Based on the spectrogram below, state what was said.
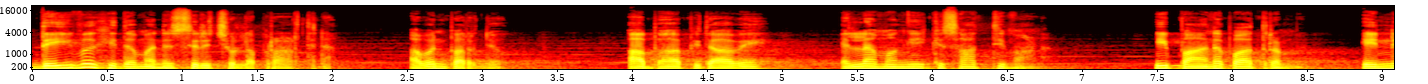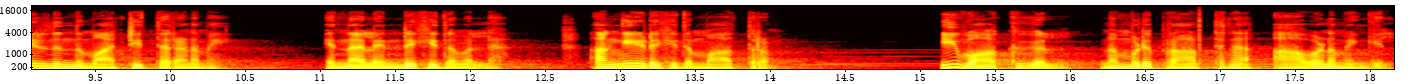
ദൈവഹിതമനുസരിച്ചുള്ള പ്രാർത്ഥന. അവൻ പറഞ്ഞു അഭാ പിതാവേ എല്ലാം അങ്ങേക്ക് സാധ്യമാണ്. ഈ പാനപാത്രം എന്നിൽ നിന്ന് മാറ്റിത്തരണമേ. എന്നാൽ എന്റെ ഹിതമല്ല അങ്ങയുടെ ഹിതം മാത്രം. ഈ വാക്കുകൾ നമ്മുടെ പ്രാർത്ഥന ആവണമെങ്കിൽ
